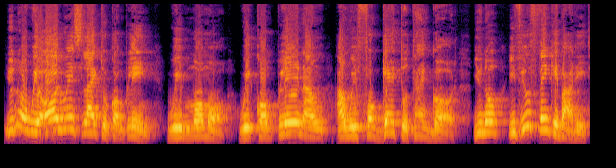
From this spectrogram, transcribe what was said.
You know, we always like to complain. We murmur, we complain, and, and we forget to thank God. You know, if you think about it,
